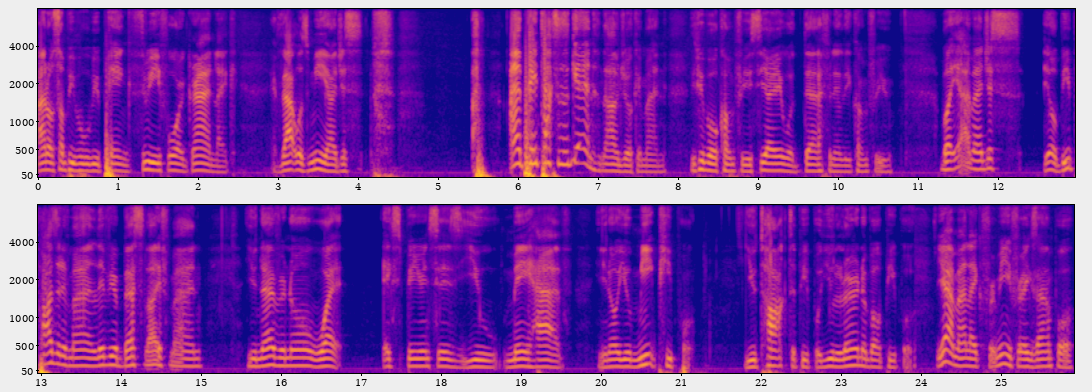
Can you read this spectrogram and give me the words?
I know some people will be paying three, four grand. Like, if that was me, I just I am paying taxes again. No, I'm joking, man. These people will come for you. CRA will definitely come for you. But yeah, man, just yo, be positive, man. Live your best life, man. You never know what experiences you may have. You know, you meet people You talk to people, you learn about people. Yeah, man, like for me, for example,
